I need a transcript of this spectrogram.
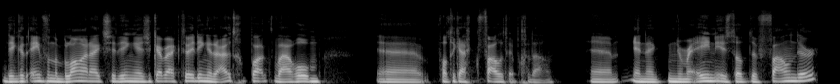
Ik denk dat een van de belangrijkste dingen is, ik heb eigenlijk twee dingen eruit gepakt waarom, eh, wat ik eigenlijk fout heb gedaan. Ehm, en nummer één is dat de founder,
